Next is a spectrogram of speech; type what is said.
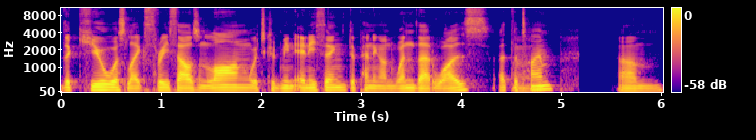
the queue was like 3,000 long, which could mean anything depending on when that was at the Mm. time. Um,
